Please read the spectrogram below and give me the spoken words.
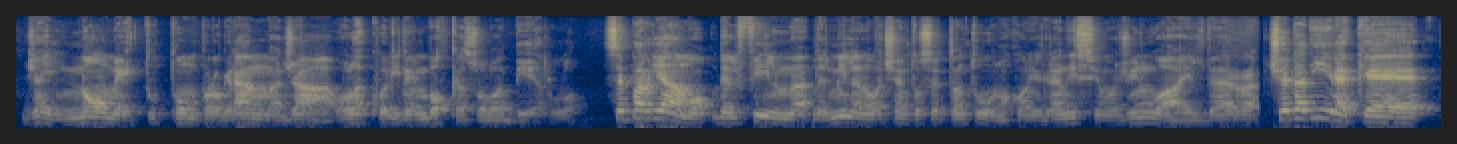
Già il nome è tutto un programma, già ho l'acquolina in bocca solo a dirlo. Se parliamo del film del 1971 con il grandissimo Gene Wilder, c'è da dire che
